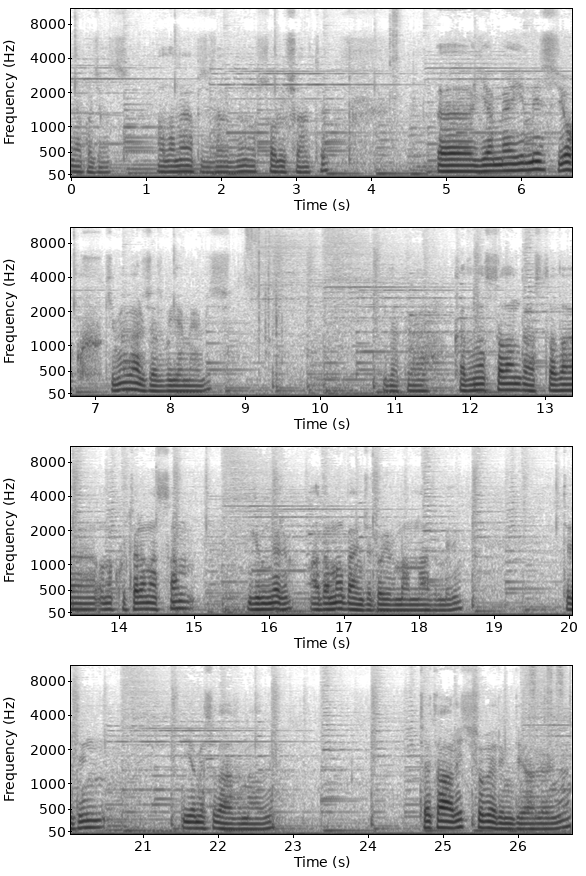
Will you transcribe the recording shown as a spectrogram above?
Ne yapacağız? Valla ne yapacağız o soru işareti. Ee, yemeğimiz yok. Kime vereceğiz bu yemeği biz? Bir dakika. Kadın hastalandı. Hastalığı onu kurtaramazsam gümlerim. Adamı bence doyurmam lazım benim. Dedin yemesi lazım abi. Tet hariç su vereyim diğerlerine.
